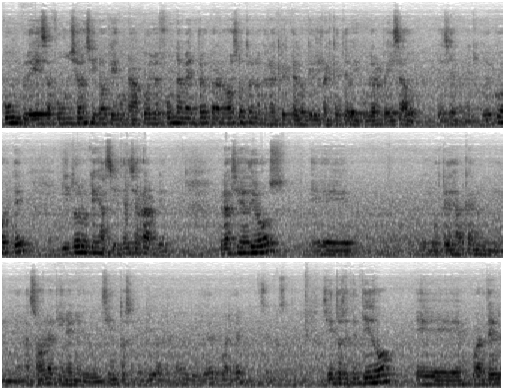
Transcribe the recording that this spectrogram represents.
cumple esa función, sino que es un apoyo fundamental para nosotros en lo que respecta a lo que es el rescate vehicular pesado, ya sea con equipo de corte y todo lo que es asistencia rápida. Gracias a Dios, eh, ustedes acá en, en la zona tienen el 172, ¿no? ¿El cuartel? 172, eh, es un cuartel,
